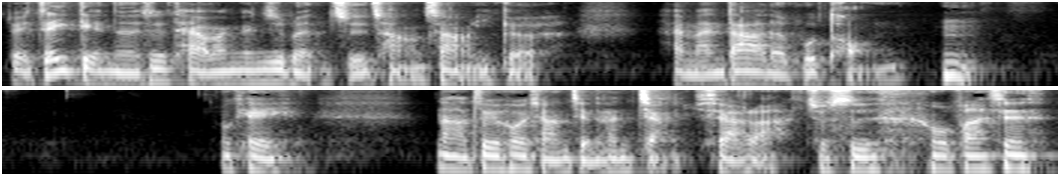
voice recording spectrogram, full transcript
对这一点呢，是台湾跟日本职场上一个还蛮大的不同。嗯，OK，那最后想简单讲一下啦，就是 我发现，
